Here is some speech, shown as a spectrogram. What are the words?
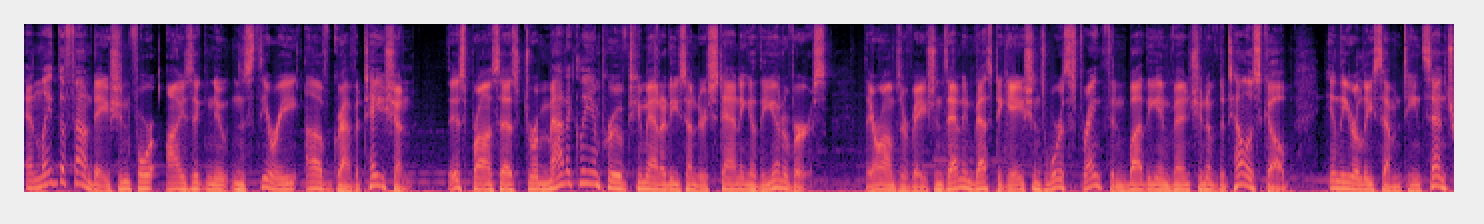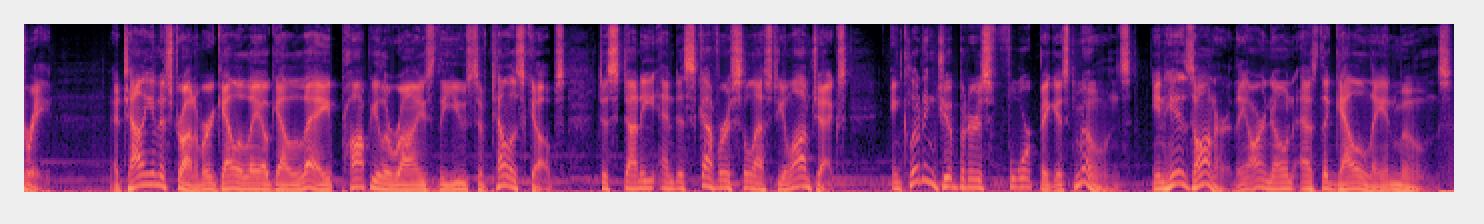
and laid the foundation for Isaac Newton's theory of gravitation. This process dramatically improved humanity's understanding of the universe. Their observations and investigations were strengthened by the invention of the telescope in the early 17th century. Italian astronomer Galileo Galilei popularized the use of telescopes to study and discover celestial objects, including Jupiter's four biggest moons. In his honor, they are known as the Galilean moons.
